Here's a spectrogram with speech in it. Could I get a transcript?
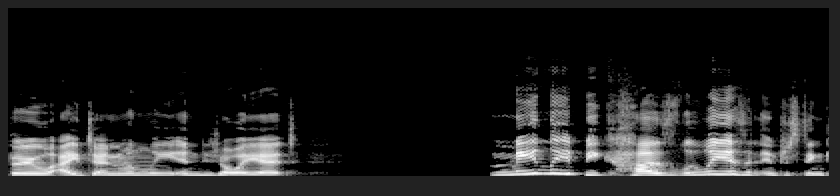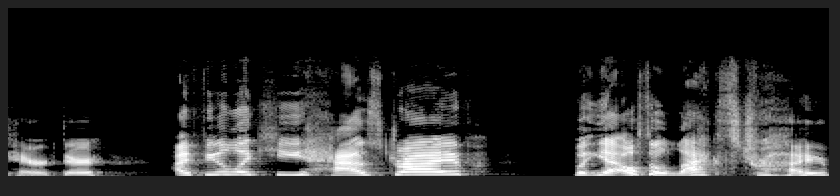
through. I genuinely enjoy it mainly because Louie is an interesting character. I feel like he has drive, but yet also lacks drive.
